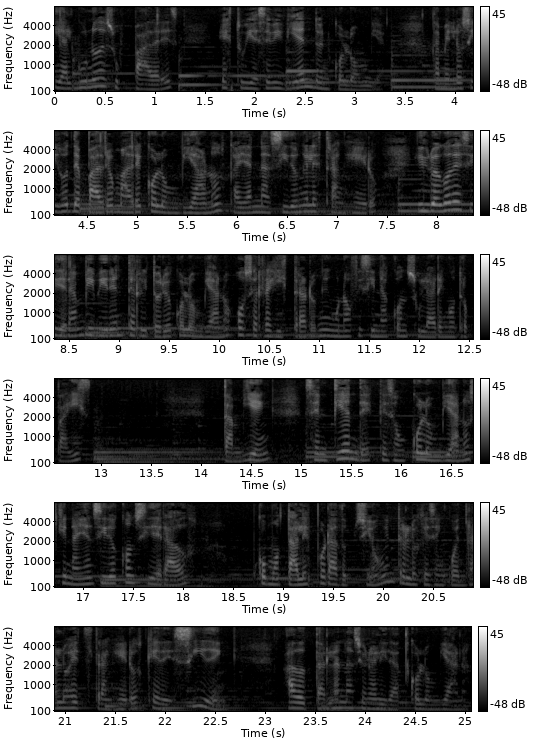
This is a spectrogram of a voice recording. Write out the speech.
y alguno de sus padres estuviese viviendo en Colombia. También los hijos de padre o madre colombianos que hayan nacido en el extranjero y luego decidieran vivir en territorio colombiano o se registraron en una oficina consular en otro país. También se entiende que son colombianos quienes hayan sido considerados como tales por adopción entre los que se encuentran los extranjeros que deciden adoptar la nacionalidad colombiana,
